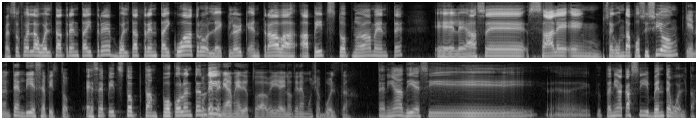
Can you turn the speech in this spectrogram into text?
Pues Eso fue en la vuelta 33, vuelta 34, Leclerc entraba a pit stop nuevamente, eh, le hace, sale en segunda posición, Que no entendí ese pit stop. ese pit stop tampoco lo entendí, Porque tenía medios todavía y no tenía muchas vueltas. tenía 10 y... eh, tenía casi 20 vueltas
